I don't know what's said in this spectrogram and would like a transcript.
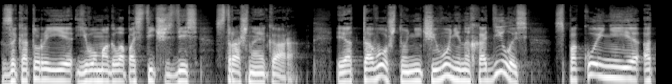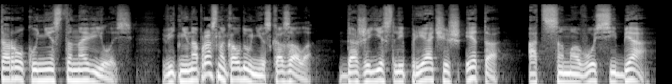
за которые его могла постичь здесь страшная кара. И от того, что ничего не находилось, спокойнее Атароку не становилось. Ведь не напрасно колдунья сказала, даже если прячешь это от самого себя –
